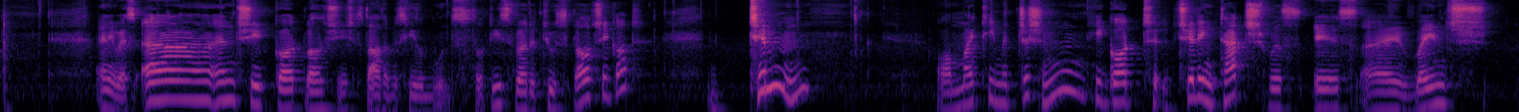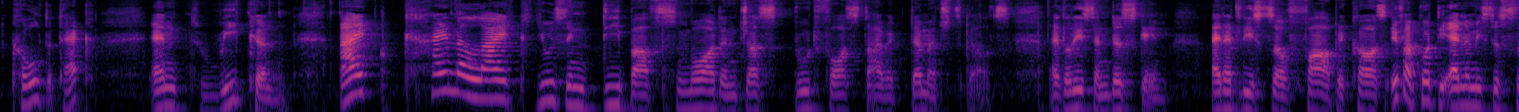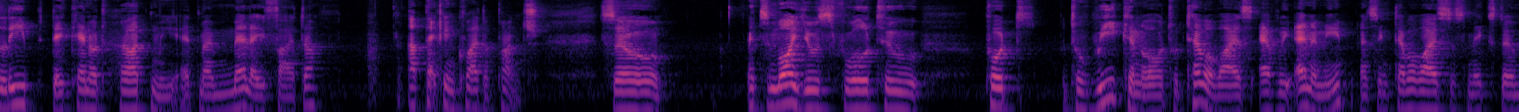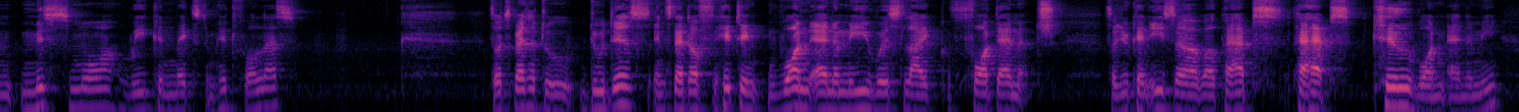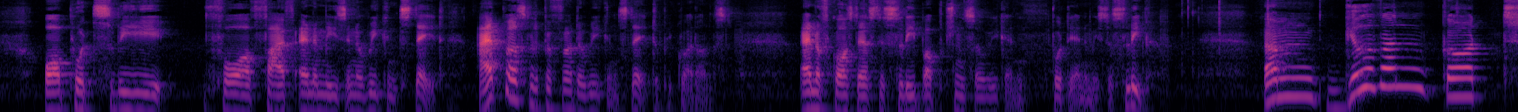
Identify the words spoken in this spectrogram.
Anyways, uh, and she got, well, she started with Heal Wounds. So these were the two spells she got. Tim, or Mighty Magician, he got Chilling Touch, which is a range cold attack, and Weaken. I kinda like using debuffs more than just brute force direct damage spells, at least in this game and at least so far, because if I put the enemies to sleep, they cannot hurt me, and my melee fighter are packing quite a punch. So it's more useful to put to weaken or to terrorize every enemy. I think terrorizes makes them miss more, weaken makes them hit for less. So it's better to do this instead of hitting one enemy with like 4 damage. So you can either, well, perhaps, perhaps kill one enemy, or put three, four, five enemies in a weakened state. I personally prefer the weakened state, to be quite honest. And of course, there's the sleep option, so we can put the enemies to sleep. Um, Gilvan got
